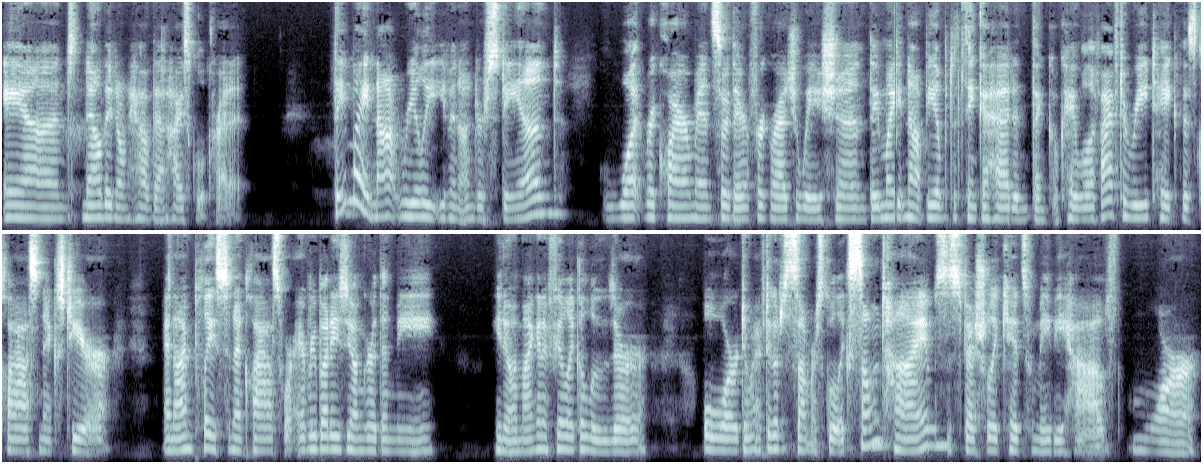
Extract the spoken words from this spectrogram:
and now they don't have that high school credit. They might not really even understand what requirements are there for graduation. They might not be able to think ahead and think, okay, well, if I have to retake this class next year and I'm placed in a class where everybody's younger than me, you know, am I going to feel like a loser? Or do I have to go to summer school? Like sometimes, especially kids who maybe have more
